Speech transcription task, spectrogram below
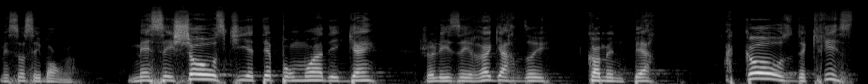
Mais ça, c'est bon. Mais ces choses qui étaient pour moi des gains, je les ai regardées comme une perte à cause de Christ.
